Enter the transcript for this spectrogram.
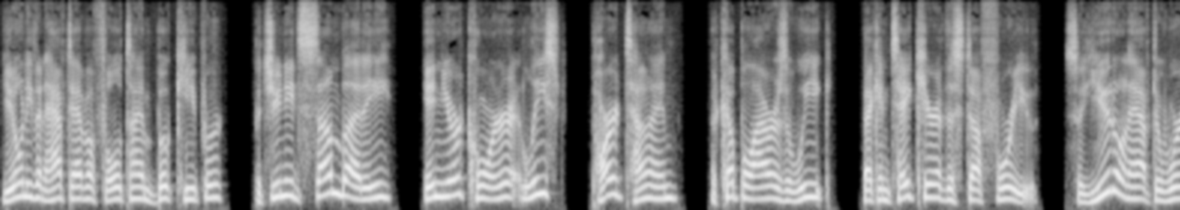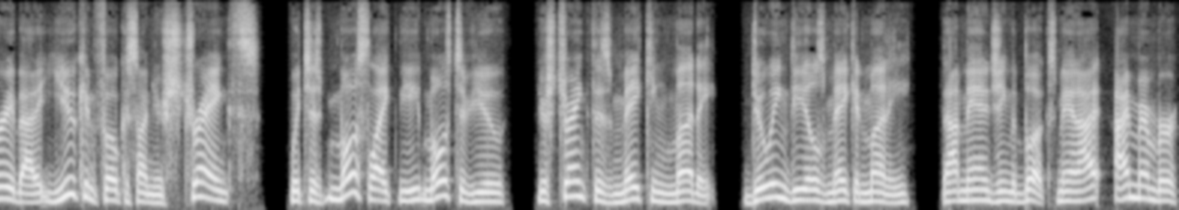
You don't even have to have a full time bookkeeper, but you need somebody in your corner, at least part time, a couple hours a week, that can take care of the stuff for you. So you don't have to worry about it. You can focus on your strengths, which is most likely, most of you, your strength is making money, doing deals, making money, not managing the books. Man, I, I remember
